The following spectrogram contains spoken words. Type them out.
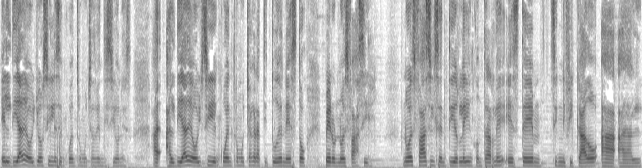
el día de hoy yo sí les encuentro muchas bendiciones. al día de hoy sí encuentro mucha gratitud en esto, pero no es fácil. No es fácil sentirle y encontrarle este significado al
